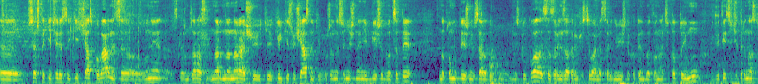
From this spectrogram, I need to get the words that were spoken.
е, все ж таки через якийсь час повернеться. Вони, скажімо, зараз на- на- наращують кількість учасників. Вже на сьогоднішній день більше 20. На тому тижні в середу спілкувалися з організатором фестивалю середньовічних хотин Б-12, Тобто йому в 2014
